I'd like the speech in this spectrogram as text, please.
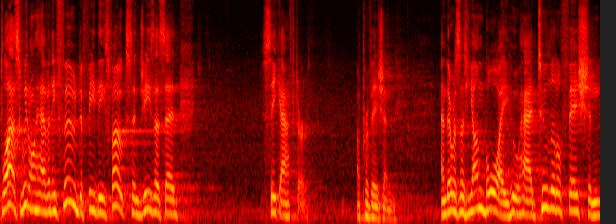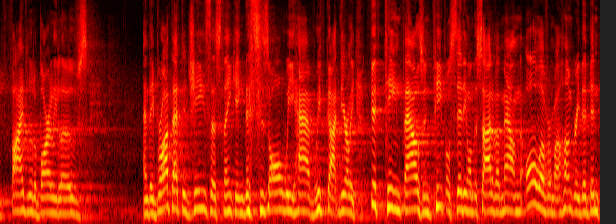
plus, we don't have any food to feed these folks. And Jesus said, Seek after a provision. And there was this young boy who had two little fish and five little barley loaves and they brought that to Jesus thinking, this is all we have. We've got nearly 15,000 people sitting on the side of a mountain. All of them are hungry. They've been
